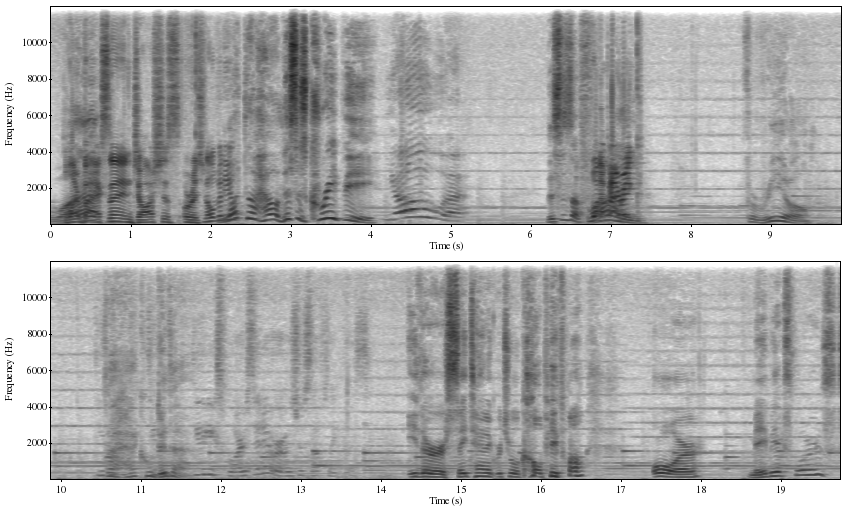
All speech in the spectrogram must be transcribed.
What? Blur by accident in Josh's original video? What the hell? This is creepy. Yo! This is a What up. Eric? For real. The heck? Who did that? Do you think explorers did it, or it was just left like this? Either satanic ritual cult people, or maybe explorers.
